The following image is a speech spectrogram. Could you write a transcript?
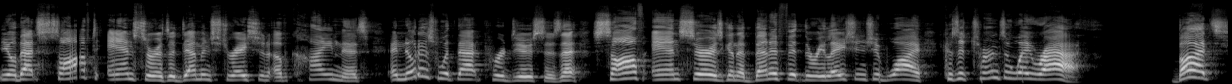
you know, that soft answer is a demonstration of kindness. And notice what that produces. That soft answer is going to benefit the relationship. Why? Because it turns away wrath. But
